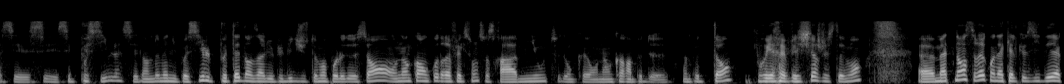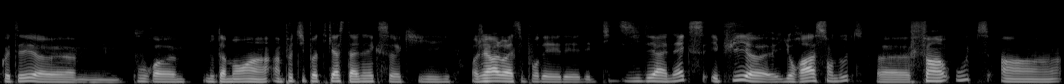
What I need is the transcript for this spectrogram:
C'est possible, c'est dans le domaine du possible. Peut-être dans un lieu public justement pour le 200. On est encore en cours de réflexion, ce sera mi-août, donc on a encore un peu de, un peu de temps pour y réfléchir justement. maintenant, c'est vrai qu'on a quelques idées à côté pour notamment un, un, petit podcast annexe qui, en général, voilà, c'est pour des, des, petites idées annexes. Et puis, euh, il y aura sans doute euh, fin août un,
